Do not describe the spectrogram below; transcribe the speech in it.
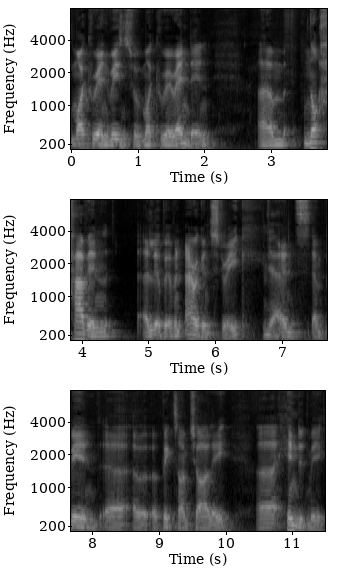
my career and the reasons for my career ending, um, not having a little bit of an arrogant streak Yeah. and and being uh, a, a big time Charlie uh, hindered me.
